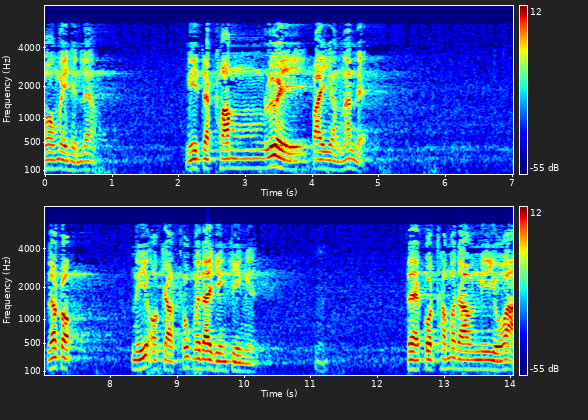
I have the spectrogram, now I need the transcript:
มองไม่เห็นแล้ว มีแต่คลำเลื่อยไปอย่างนั้นแหละ แล้วก็หนีออกจากทุกข์ไม่ได้จริงๆไงแต่กฎธรรมดามันมีอยู่ว่า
